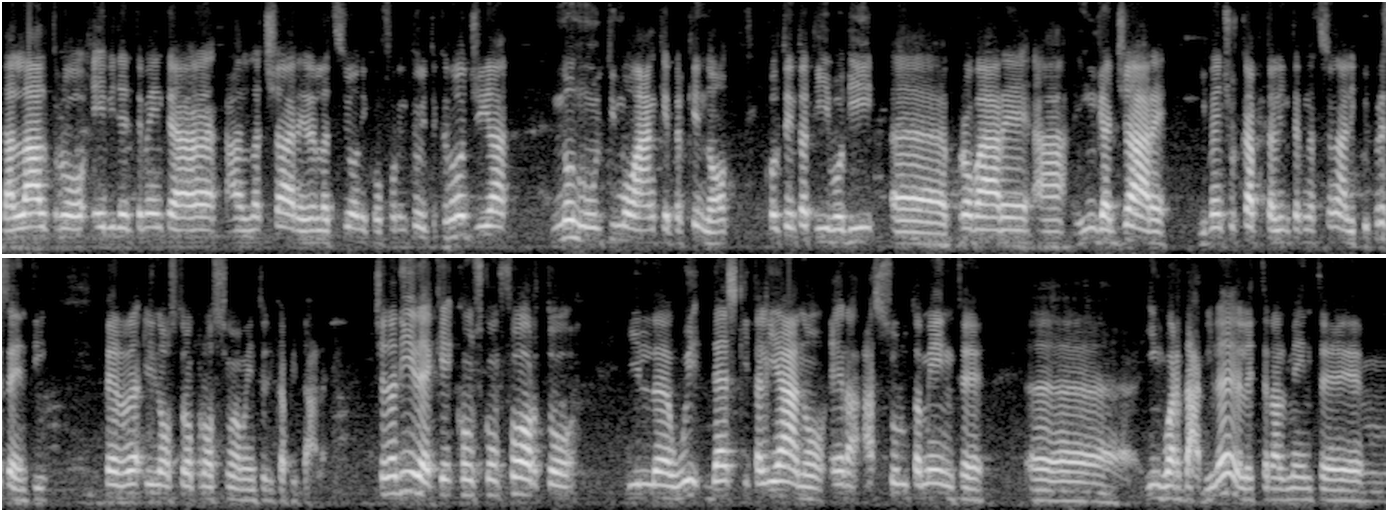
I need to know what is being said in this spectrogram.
dall'altro evidentemente a, allacciare relazioni con fornitori di tecnologia, non ultimo anche perché no, col tentativo di eh, provare a ingaggiare i venture capital internazionali qui presenti per il nostro prossimo aumento di capitale. C'è da dire che con sconforto il desk italiano era assolutamente eh, inguardabile, letteralmente mm,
